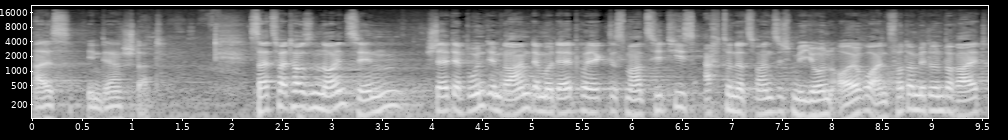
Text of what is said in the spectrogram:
als in der Stadt. Seit 2019 stellt der Bund im Rahmen der Modellprojekte Smart Cities 820 Millionen Euro an Fördermitteln bereit,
